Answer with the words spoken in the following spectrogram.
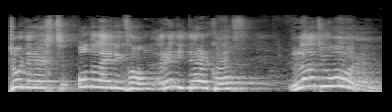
Dordrecht onder leiding van Randy Derkhoff. Laat u horen.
